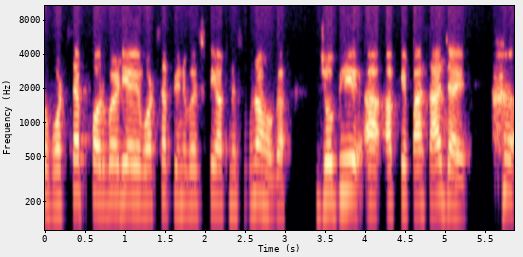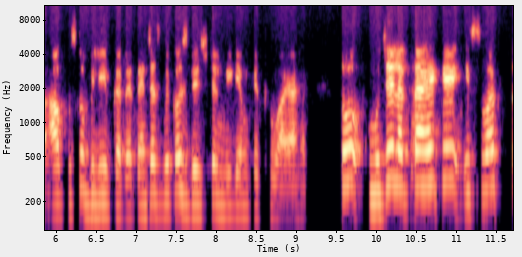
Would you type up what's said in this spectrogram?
व्हाट्सएप फॉरवर्ड या व्हाट्सएप यूनिवर्सिटी आपने सुना होगा जो भी आ, आपके पास आ जाए आप उसको बिलीव कर रहे हैं जस्ट बिकॉज़ डिजिटल मीडियम के थ्रू आया है। तो मुझे लगता है कि इस वक्त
